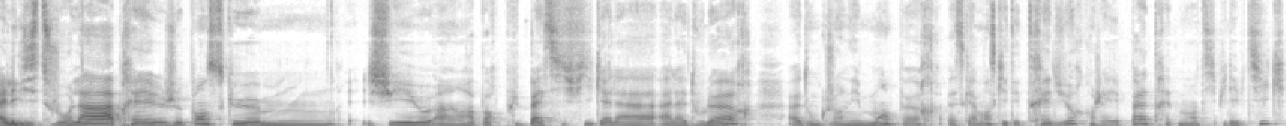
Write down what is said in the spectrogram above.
elle existe toujours là. Après, je pense que hum, j'ai un rapport plus pacifique à la, à la douleur, euh, donc j'en ai moins peur. Parce qu'avant, ce qui était très dur, quand j'avais pas de traitement antipileptique,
